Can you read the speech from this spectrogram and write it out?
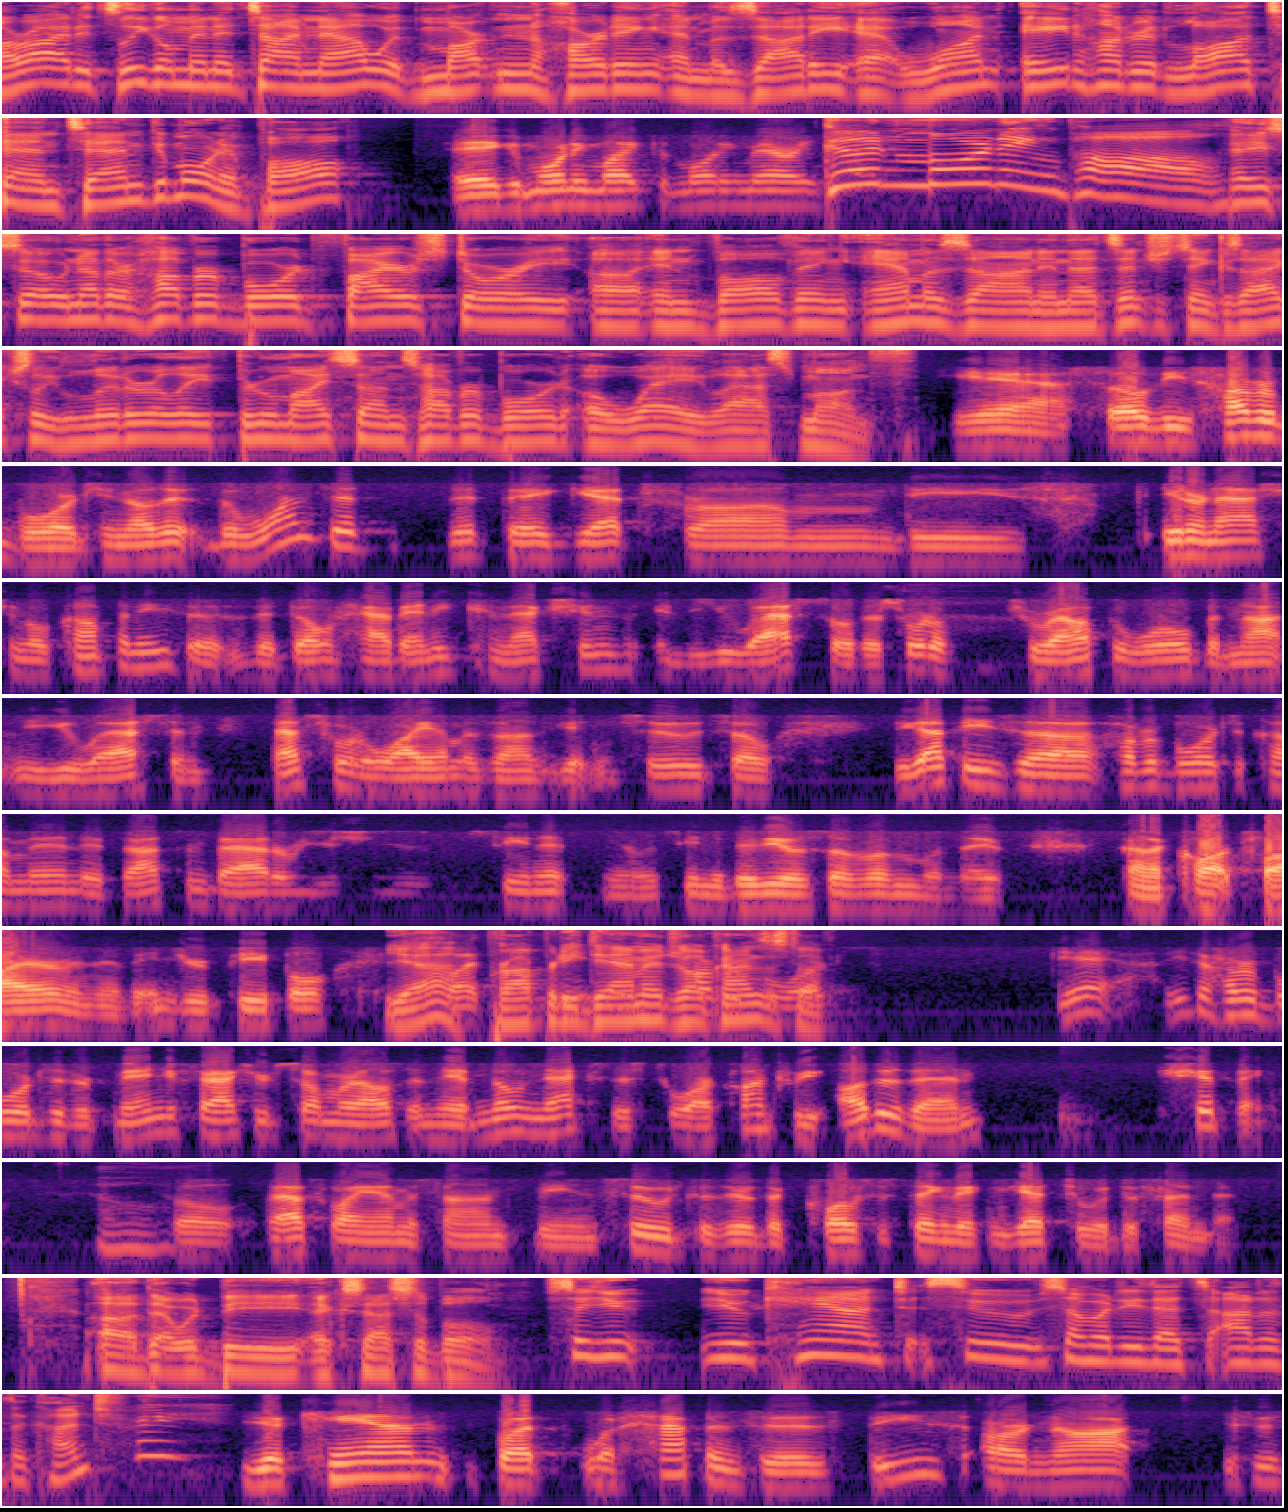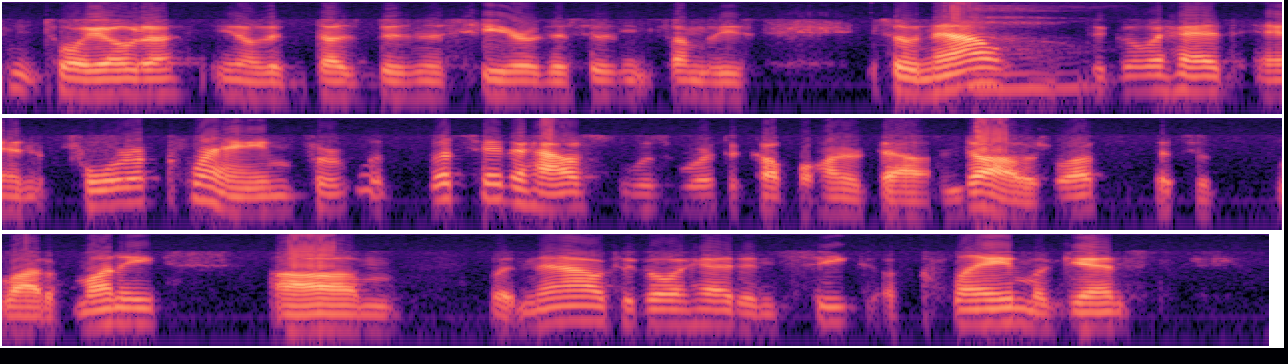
All right, it's legal minute time now with Martin Harding and Mazzotti at 1 800 Law 1010. Good morning, Paul. Hey, good morning, Mike. Good morning, Mary. Good morning, Paul. Hey, so another hoverboard fire story uh, involving Amazon, and that's interesting because I actually literally threw my son's hoverboard away last month. Yeah, so these hoverboards, you know, the, the ones that, that they get from these international companies that, that don't have any connection in the U.S., so they're sort of throughout the world but not in the U.S., and that's sort of why Amazon's getting sued. So you got these uh, hoverboards that come in, they've got some battery issues seen it. You know, we've seen the videos of them when they've kind of caught fire and they've injured people. Yeah, But property damage, all kinds of stuff. Yeah, these are hoverboards that are manufactured somewhere else, and they have no nexus to our country other than shipping. Oh. So that's why Amazon's being sued because they're the closest thing they can get to a defendant. Uh, that would be accessible. So you you can't sue somebody that's out of the country? You can, but what happens is these are not. This isn't Toyota, you know, that does business here. This isn't some of these. So now Oh. to go ahead and for a claim for let's say the house was worth a couple hundred thousand dollars. Well, that's a lot of money. Um, but now to go ahead and seek a claim against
